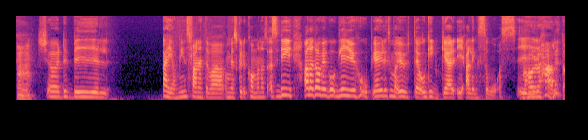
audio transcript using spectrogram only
Mm. Körde bil. Nej, jag minns fan inte vad, om jag skulle komma någonstans. Alltså det är, alla dagar går, glider ju ihop. Jag är ju liksom bara ute och giggar i Alingsås. I... Men har du det härligt då?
